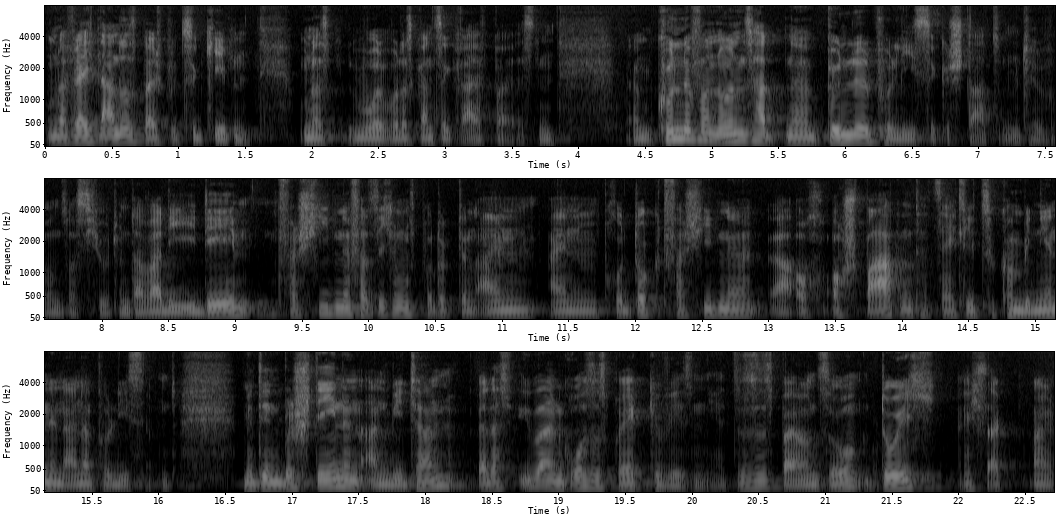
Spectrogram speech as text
Um da vielleicht ein anderes Beispiel zu geben, um das, wo, wo das Ganze greifbar ist. Ein ähm, Kunde von uns hat eine Bündelpolice gestartet mit Hilfe unserer Suite. Und da war die Idee, verschiedene Versicherungsprodukte in einem, einem Produkt, verschiedene ja, auch, auch Sparten tatsächlich zu kombinieren in einer Police. Und mit den bestehenden Anbietern wäre das überall ein großes Projekt gewesen. Jetzt ist es bei uns so, durch, ich sag mal,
